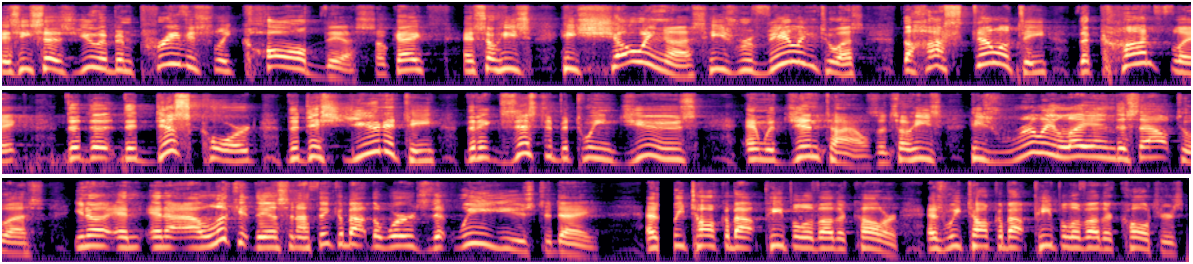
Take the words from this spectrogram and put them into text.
is he says, You have been previously called this, okay? And so he's, he's showing us, he's revealing to us the hostility, the conflict, the, the, the discord, the disunity that existed between Jews and with Gentiles. And so he's, he's really laying this out to us. You know, and, and I look at this and I think about the words that we use today as we talk about people of other color, as we talk about people of other cultures,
